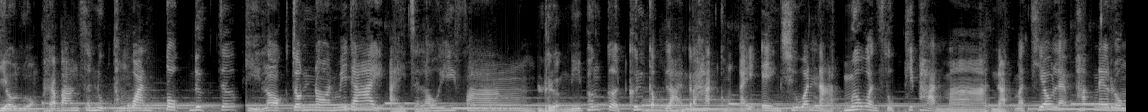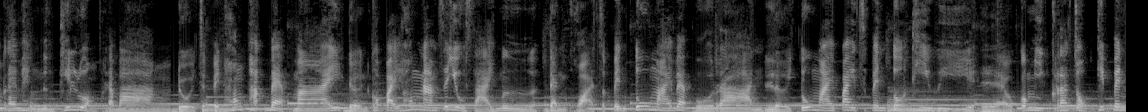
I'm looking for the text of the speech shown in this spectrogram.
ที่ยวหลวงพระบางสนุกทั้งวันตกดึกเจอผีหลอกจนนอนไม่ได้ ไอจะเล่าให้ฟัง เรื่องนี้เพิ่งเกิดขึ้นกับหลานรหัสของไอเองชื่อว่านัดเมื่อวันศุกร์ที่ผ่านมา นัดมาเที่ยวและพักในโรงแรมแห่งหนึ่งที่หลวงพระบาง โดยจะเป็นห้องพักแบบไม้ เดินเข้าไปห้องน้ำจะอยู่ซ้ายมือดันขวาจะเป็นตู้ไม้แบบโบราณ เลยตู้ไม้ไปจะเป็นโต๊ะทีวี แล้วก็มีกระจกที่เป็น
